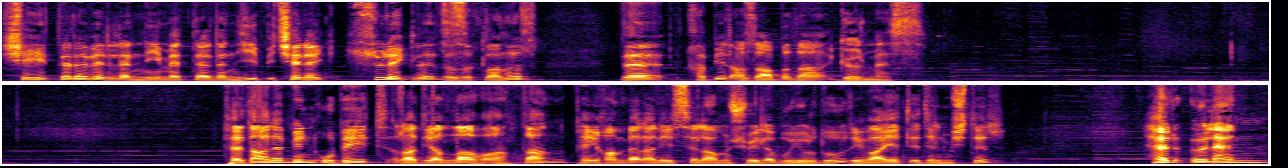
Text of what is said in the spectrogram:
Şehitlere verilen nimetlerden yiyip içerek sürekli rızıklanır ve kabir azabı da görmez. Fedale bin Ubeyd radıyallahu anh'tan Peygamber aleyhisselamın şöyle buyurduğu rivayet edilmiştir. Her ölen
